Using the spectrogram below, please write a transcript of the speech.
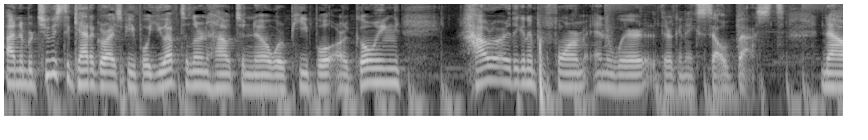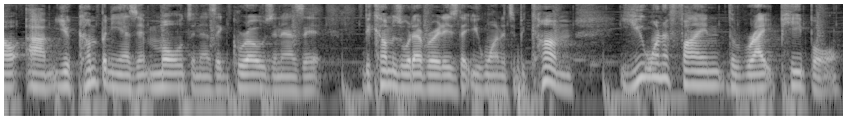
Uh, number two is to categorize people. You have to learn how to know where people are going how are they going to perform and where they're going to excel best now um, your company as it molds and as it grows and as it becomes whatever it is that you want it to become you want to find the right people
